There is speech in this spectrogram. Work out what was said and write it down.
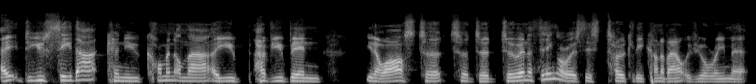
Do you see that? Can you comment on that? Are you? Have you been, you know, asked to to, to do anything, or is this totally kind of out of your remit?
